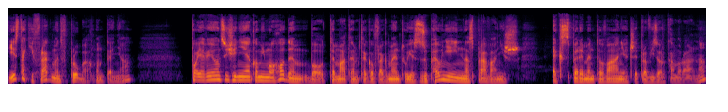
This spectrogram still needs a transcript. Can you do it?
Jest taki fragment w próbach Montaignea, pojawiający się niejako mimochodem, bo tematem tego fragmentu jest zupełnie inna sprawa niż eksperymentowanie czy prowizorka moralna,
